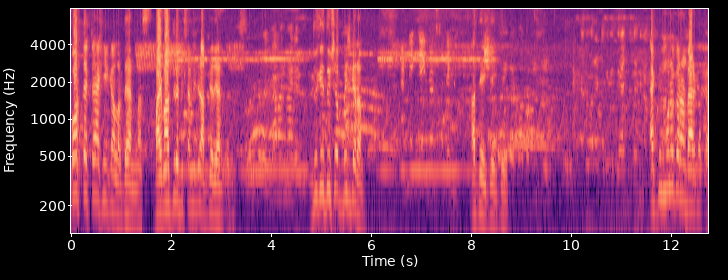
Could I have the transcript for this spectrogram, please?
প্রত্যেকটা একই কালার দেন মাছ। ভাই, মাছ দিলে দিচ্ছি আমি নিজে হাত দিয়ে দেন দুই কেজি দুইশো বিশ গ্রাম। আর দেই দেই একদিন মনে করেন বাইরের কথা।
